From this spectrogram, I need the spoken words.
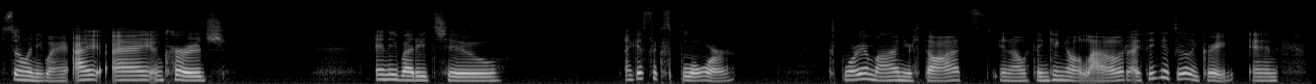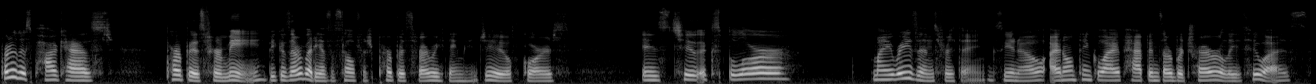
So anyway, I I encourage anybody to I guess explore explore your mind, your thoughts, you know, thinking out loud. I think it's really great. And part of this podcast purpose for me, because everybody has a selfish purpose for everything they do, of course, is to explore my reasons for things, you know. I don't think life happens arbitrarily to us.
